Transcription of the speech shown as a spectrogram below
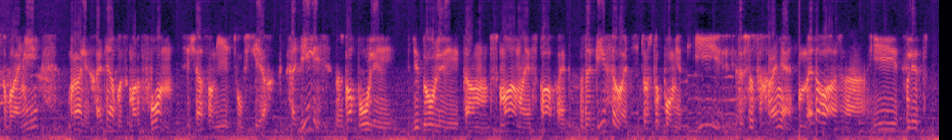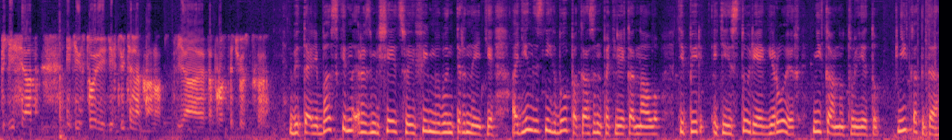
чтобы они брали хотя бы смартфон, сейчас он есть у всех, садились с бабулей, дедулей, там, с мамой, с папой, записывать то, что помнят, и это все сохранять. Это важно. И лет 50 эти истории действительно канут. Я это просто чувствую. Виталий Баскин размещает свои фильмы в интернете. Один из них был показан по телеканалу. Теперь эти истории о героях не канут в лету. Никогда.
